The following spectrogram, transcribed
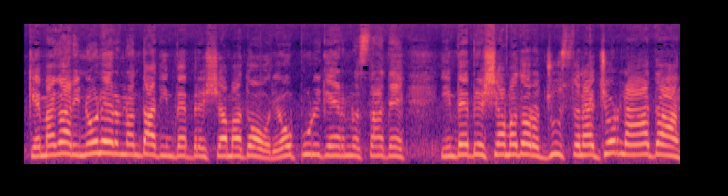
che magari non erano andate in febbre sciamatoria oppure che erano state in febbre sciamatoria giusto una giornata,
